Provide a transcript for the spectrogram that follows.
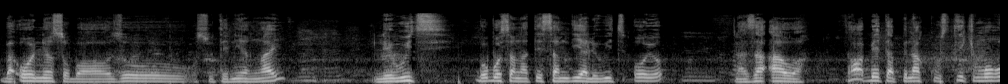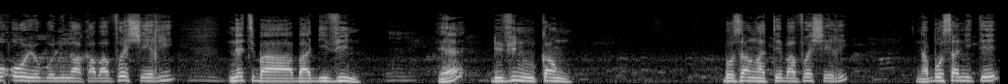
baoyo nyonso bazosoutenir ngai mhm. le 8 bobosana te samedi ya le 8 oyo naza awa nakobeta mpe na acoustique moko oyo bolingaka bavrai chéri neti badivine ba eh divine lukangu bozanga te ba vrai chéri nabosani te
